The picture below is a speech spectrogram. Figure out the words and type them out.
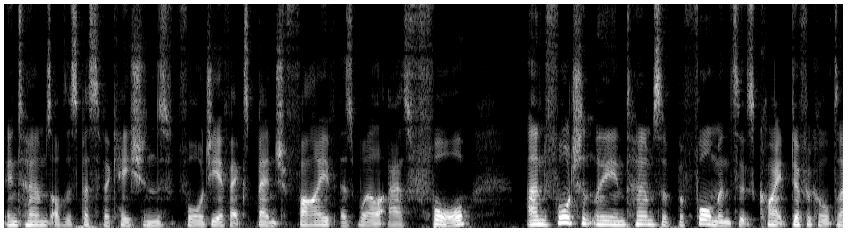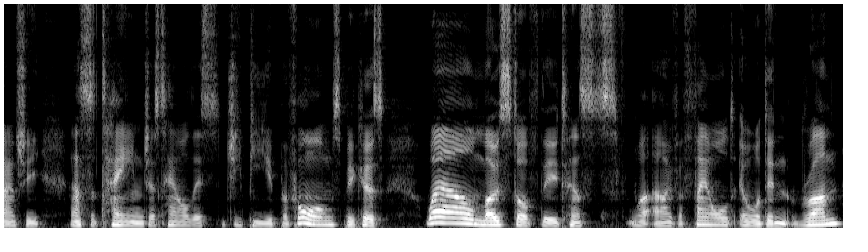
in terms of the specifications for GFX Bench 5 as well as 4. Unfortunately, in terms of performance, it's quite difficult to actually ascertain just how this GPU performs because well, most of the tests were either failed or didn't run,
